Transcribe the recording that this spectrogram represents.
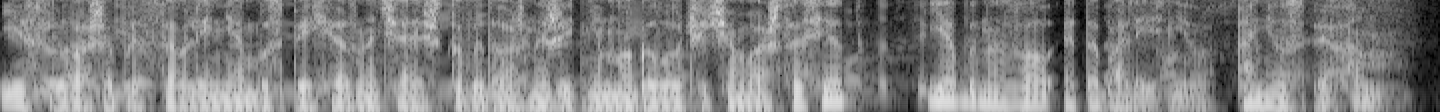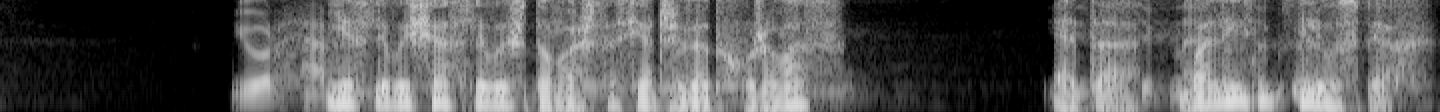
Если ваше представление об успехе означает, что вы должны жить немного лучше, чем ваш сосед, я бы назвал это болезнью, а не успехом. Если вы счастливы, что ваш сосед живет хуже вас, это болезнь или успех?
